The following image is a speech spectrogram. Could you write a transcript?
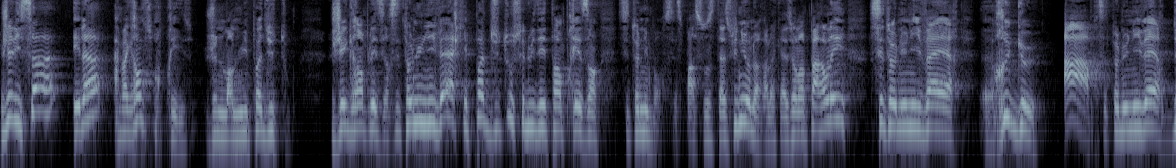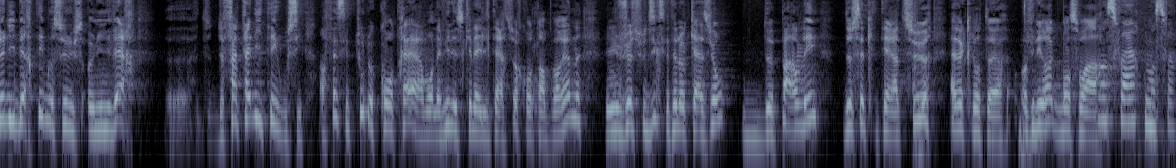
Je lis ça, et là, à ma grande surprise, je ne m'ennuie pas du tout. J'ai grand plaisir. C'est un univers qui n'est pas du tout celui des temps présents. C'est un bon, ça se passe aux États-Unis, on aura l'occasion d'en parler. C'est un univers euh, rugueux, âpre. C'est un univers de liberté, mais c'est un univers euh, de fatalité aussi. En fait, c'est tout le contraire, à mon avis, de ce qu'est la littérature contemporaine. je me suis dit que c'était l'occasion de parler de cette littérature avec l'auteur. Ophélie bonsoir. Bonsoir, bonsoir.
